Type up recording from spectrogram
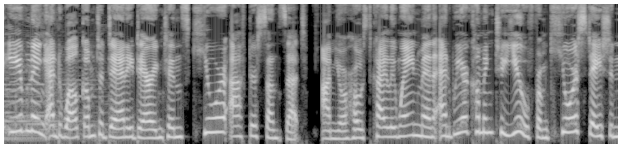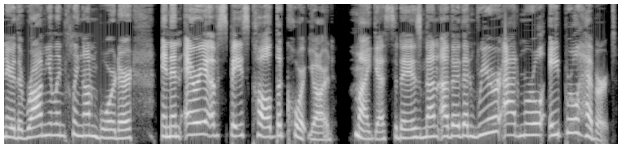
Good evening and welcome to Danny Darrington's Cure After Sunset. I'm your host, Kylee Wainman, and we are coming to you from Cure Station near the Romulan Klingon border in an area of space called the Courtyard. My guest today is none other than Rear Admiral April Hebert.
